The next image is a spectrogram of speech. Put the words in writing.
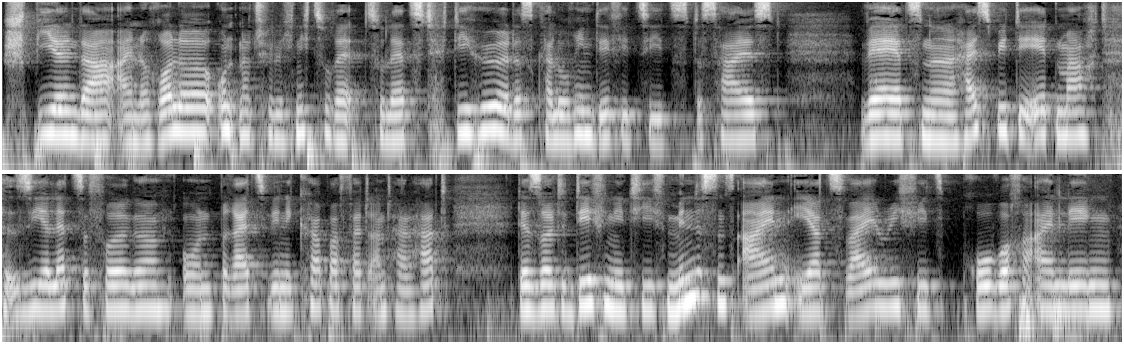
spielen da eine Rolle und natürlich nicht zuletzt die Höhe des Kaloriendefizits. Das heißt, Wer jetzt eine Highspeed-Diät macht, siehe letzte Folge und bereits wenig Körperfettanteil hat, der sollte definitiv mindestens ein, eher zwei Refeeds pro Woche einlegen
